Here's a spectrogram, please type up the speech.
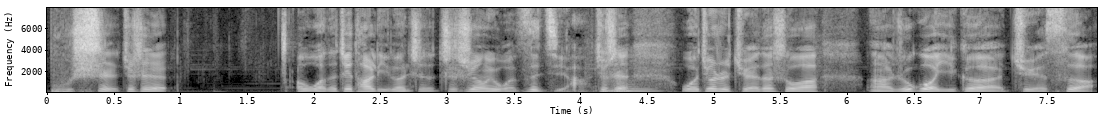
不适，就是。呃我的这套理论只只适用于我自己啊，就是嗯我就是觉得说，呃，如果一个角色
